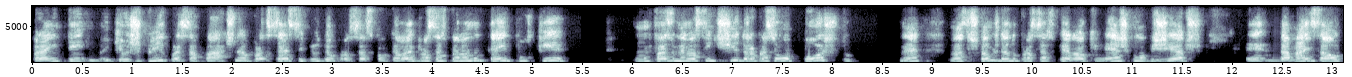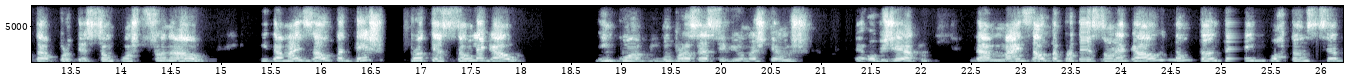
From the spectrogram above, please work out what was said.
para que eu explico essa parte. Né? O processo civil tem o processo cautelar e o processo penal não tem. Por quê? Não faz o menor sentido, era para ser o oposto. Né? Nós estamos dando um processo penal que mexe com objetos é, da mais alta proteção constitucional e da mais alta desproteção legal. Enquanto no processo civil nós temos é, objeto da mais alta proteção legal e não tanta importância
